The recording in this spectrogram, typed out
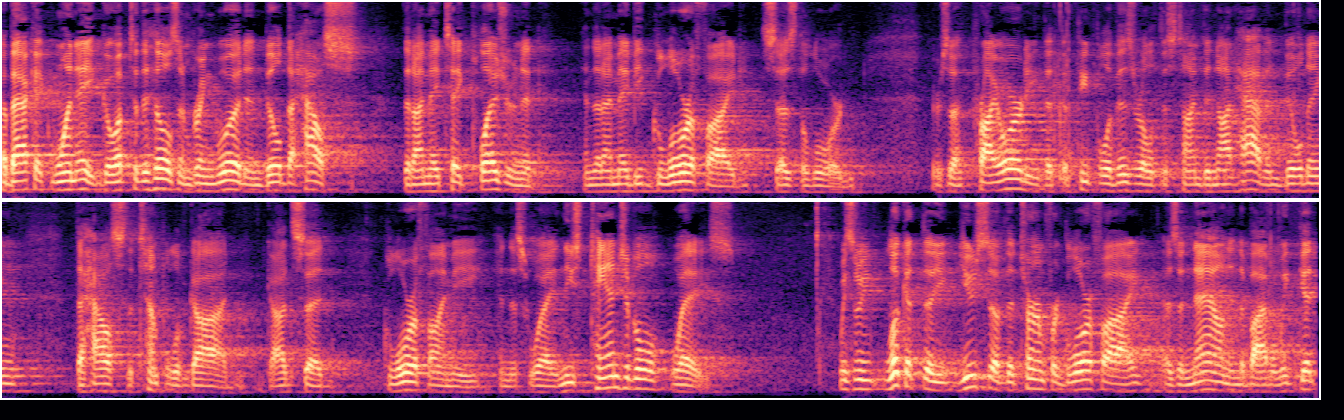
Habakkuk 1:8 Go up to the hills and bring wood and build the house that I may take pleasure in it and that I may be glorified, says the Lord. There's a priority that the people of Israel at this time did not have in building the house, the temple of God. God said, Glorify me in this way, in these tangible ways. As we look at the use of the term for glorify as a noun in the Bible, we get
